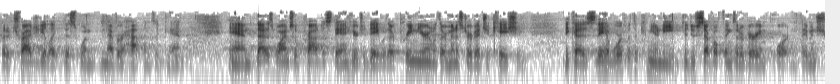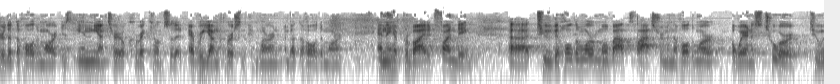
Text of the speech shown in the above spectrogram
that a tragedy like this one never happens again. And that is why I'm so proud to stand here today with our Premier and with our Minister of Education because they have worked with the community to do several things that are very important. They've ensured that the Holodomor is in the Ontario curriculum so that every young person can learn about the Holodomor, and they have provided funding uh, to the Holodomor Mobile Classroom and the Holodomor Awareness Tour to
